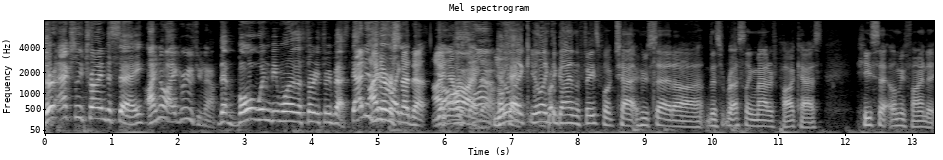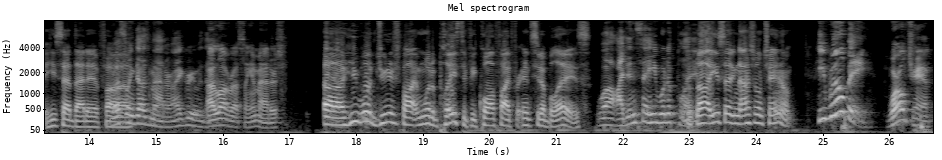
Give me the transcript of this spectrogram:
they're actually trying to say I know. I agree with you now. that Beau wouldn't be one of the 33 best. That is I just never like, said that. I never are said that. You're Okay. like you're like the guy in the Facebook chat who said uh, this Wrestling Matters podcast. He said, let me find it. He said that if uh, Wrestling does matter. I agree with that. I love wrestling. It matters. Uh, he won junior spot and would have placed if he qualified for NCAA's. well, I didn't say he would have played. No, you said national champ. he will be. World champ.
